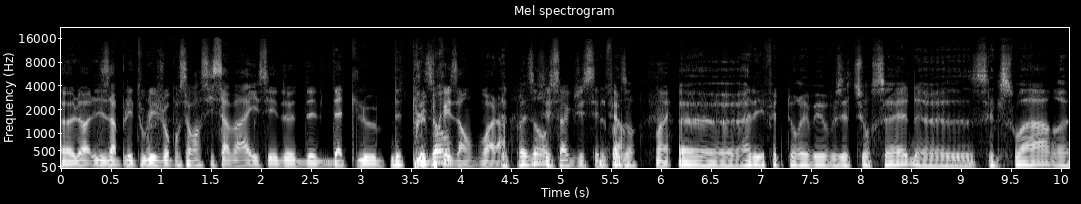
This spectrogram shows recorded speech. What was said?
Euh, Les appeler tous les jours pour savoir si ça va, essayer d'être le D'être plus présent. présent. voilà. C'est ça que j'essaie de faire. présent. Ouais. Euh, allez, faites-nous rêver. Vous êtes sur scène, euh, c'est le soir.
